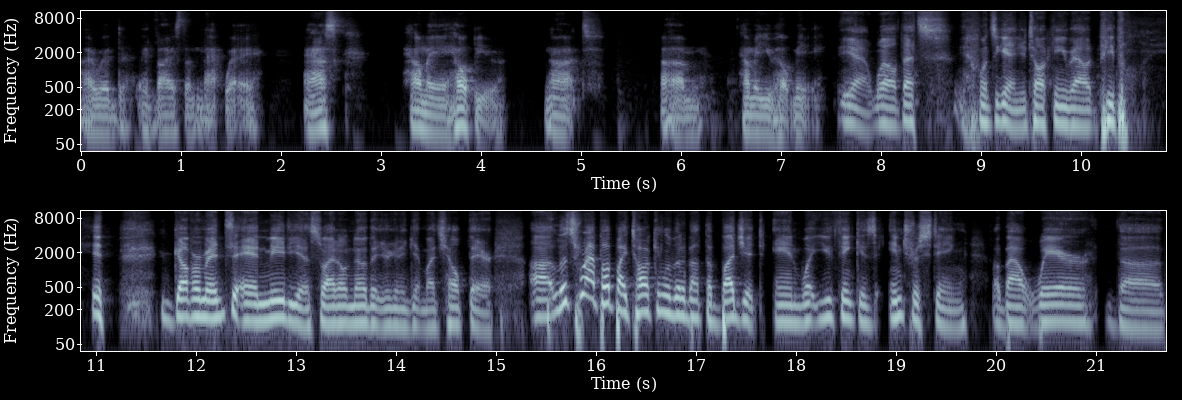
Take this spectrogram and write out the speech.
I would advise them that way. Ask, how may I help you? Not, um, how may you help me? Yeah, well, that's once again, you're talking about people government and media. So I don't know that you're going to get much help there. Uh, let's wrap up by talking a little bit about the budget and what you think is interesting about where the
